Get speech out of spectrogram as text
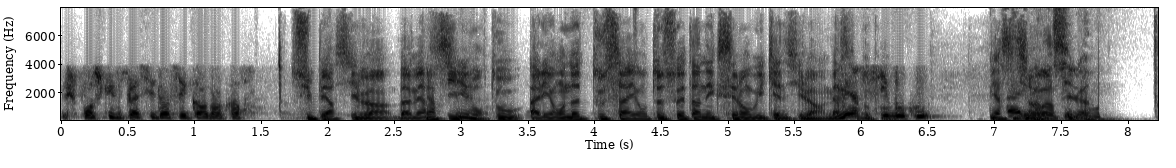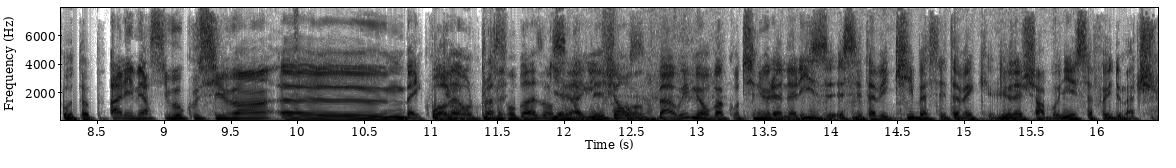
je pense qu'une place est dans ses cordes encore. super Sylvain. Bah merci, Merci. pour tout. Allez, on note tout ça et on te souhaite un excellent week-end, Sylvain. Merci, Merci, beaucoup. beaucoup. Merci. Allez, Au revoir, merci Sylvain. Au top. Allez, merci beaucoup Sylvain. Euh, bah écoutez, ben, on le place en base, hein, Il y a c'est de la réglé. Bah oui, mais on va continuer l'analyse. C'est avec qui? Bah c'est avec Lionel Charbonnier et sa feuille de match.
